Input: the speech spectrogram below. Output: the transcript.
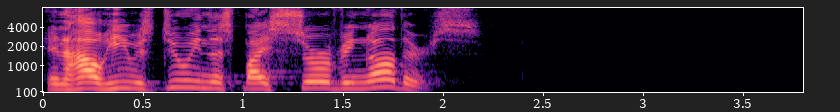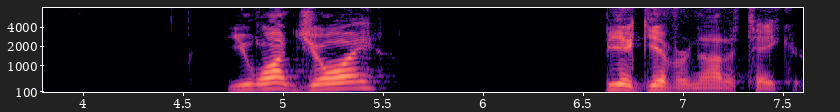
and how he was doing this by serving others. You want joy? Be a giver, not a taker.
